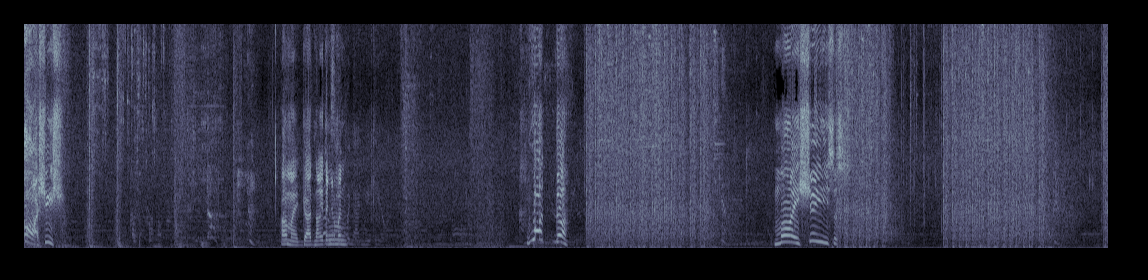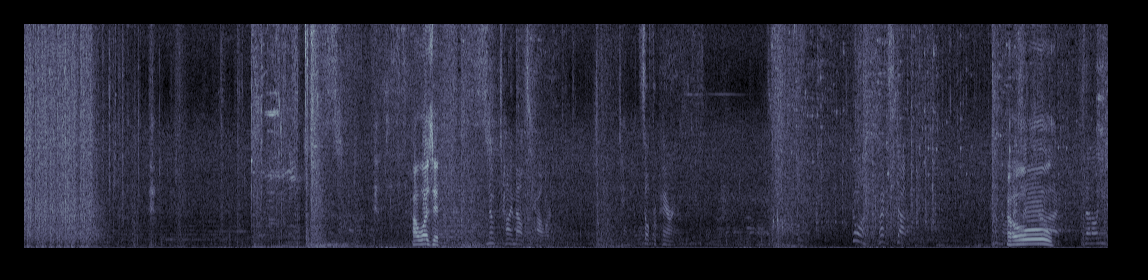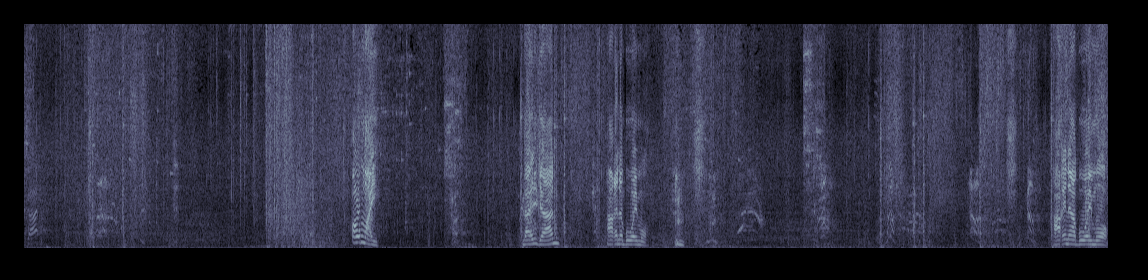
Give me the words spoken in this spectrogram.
Oh, sheesh! Oh my god, nakita niyo naman. What the? My Jesus! How was it? No timeouts, coward. Damn it, self-preparing. Go on, try to stop me. Come on, Oh. Is that all you've got? Oh my! Dahil dyan, akin na buhay mo. akin na buhay mo.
